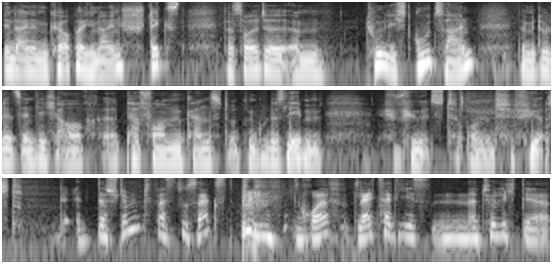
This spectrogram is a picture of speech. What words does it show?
in deinen Körper hineinsteckst, das sollte ähm, tunlichst gut sein, damit du letztendlich auch äh, performen kannst und ein gutes Leben fühlst und führst. Das stimmt, was du sagst, Rolf. Gleichzeitig ist natürlich der,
